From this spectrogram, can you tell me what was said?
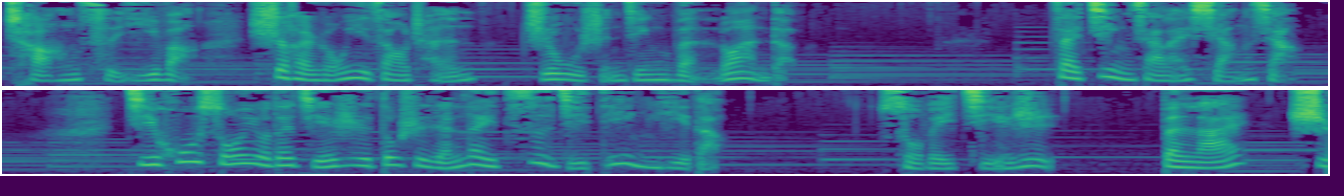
长此以往，是很容易造成植物神经紊乱的。再静下来想想，几乎所有的节日都是人类自己定义的。所谓节日，本来是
